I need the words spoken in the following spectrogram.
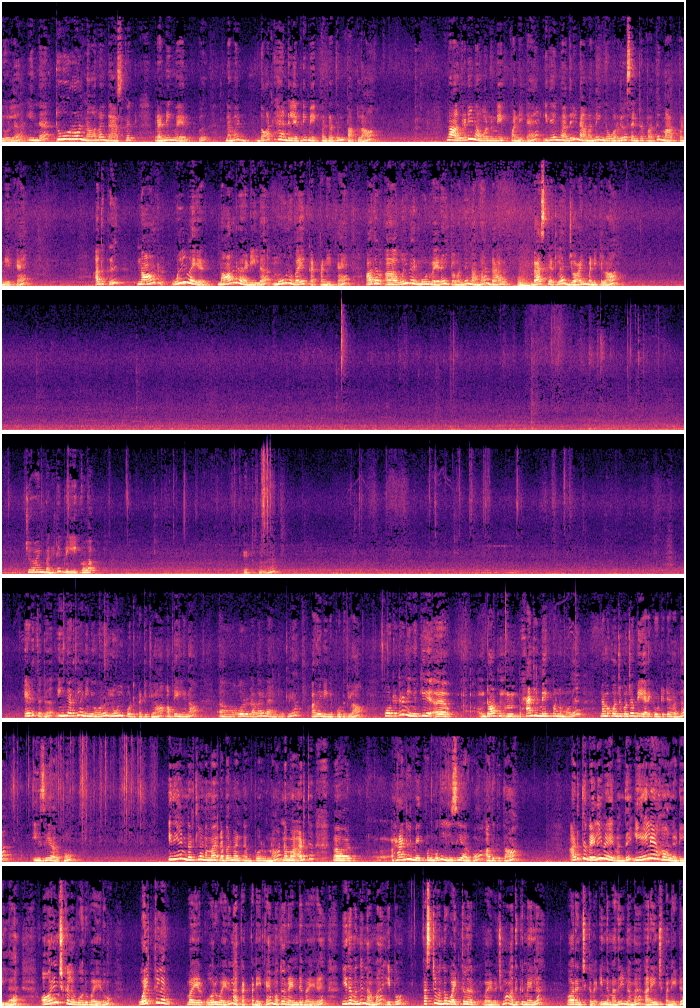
வீடியோவில் இந்த two roll normal basket running வேர்க்கு நம்ம டாட் ஹேண்டில் எப்படி மேக் பண்ணுறதுன்னு பார்க்கலாம். நான் ஆல்ரெடி நான் ஒன்று மேக் பண்ணிட்டேன். இதே மாதிரி நான் வந்து இங்கே ஓரளவு சென்டர் பார்த்து மார்க் பண்ணியிருக்கேன். அதுக்கு நாலு உள் வயர் நாலு அடியில் மூணு வயர் கட் பண்ணியிருக்கேன். அதை உள் வயர் மூணு வயரை இப்போ வந்து நம்ம பே பேஸ்கெட்டில் ஜாயின் பண்ணிக்கலாம். பண்ணிட்டு இப்படி ஈக்குவலாக எடுத்துக்கோங்க எடுத்துட்டு இந்த இடத்துல நீங்கள் ஒரு நூல் போட்டு கட்டிக்கலாம். அப்படி இல்லைன்னா ஒரு ரப்பர் பேண்ட் இருக்கு இல்லையா? அதை நீங்கள் போட்டுக்கலாம். போட்டுட்டு நீங்கள் கீ டாட் ஹேண்டில் மேக் பண்ணும்போது நம்ம கொஞ்சம் கொஞ்சம் அப்படியே இறக்கி விட்டுட்டே வந்தால் ஈஸியாக இருக்கும். இதே இந்த இடத்துல நம்ம ரப்பர் பேண்ட் போடுறோம்னா நம்ம அடுத்து ஹேண்டில் மேக் பண்ணும்போது ஈஸியாக இருக்கும். அதுக்கு தான் அடுத்து வெளி வயர் வந்து ஏழே ஹால் அடியில் ஆரஞ்சு கலர் ஒரு வயரும் ஒயிட் கலர் வயர் ஒரு வயரும் நான் கட் பண்ணியிருக்கேன். மொத்தம் ரெண்டு வயரு இதை வந்து நம்ம இப்போ ஃபஸ்ட்டு வந்து ஒயிட் கலர் வயர் வச்சுக்கோம் அதுக்கு மேலே ஆரஞ்சு கலர் இந்த மாதிரி நம்ம அரேஞ்ச் பண்ணிவிட்டு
